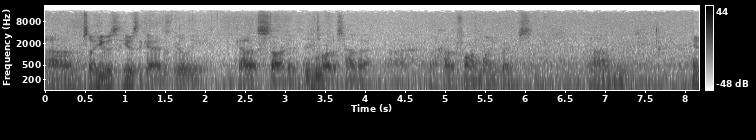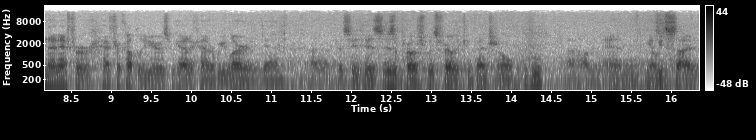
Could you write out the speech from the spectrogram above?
Um, so he was he was the guy that really got us started and taught us how to uh, how to farm wine grapes. Um, And then after after a couple of years, we had to kind of relearn it again because his his approach was fairly conventional. Um, and you know, we decided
